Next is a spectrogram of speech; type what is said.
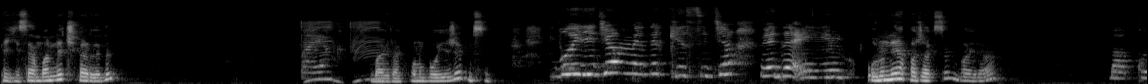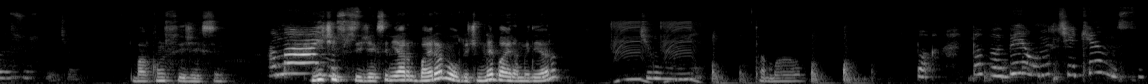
Peki sen bana ne çıkar dedin? Bayram. Bayrak. Onu boyayacak mısın? Boyayacağım ve de keseceğim ve de elim Onu ne yapacaksın bayrağı? balkonu süsleyeceğim. Balkonu süsleyeceksin. Ama Niçin süsleyeceksin? Yarın bayram olduğu için. Ne bayramıydı yarın? Cumhuriyet. Tamam. Ba- baba bir onu çeker misin?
